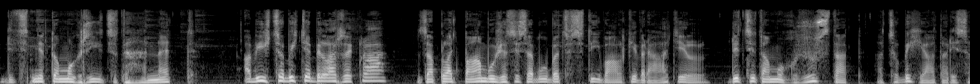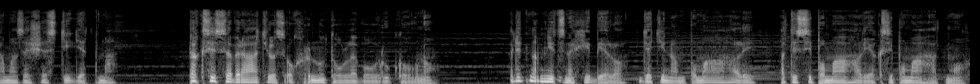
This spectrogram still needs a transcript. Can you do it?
Vždyť jsi mě to mohl říct hned. A víš, co bych tě byla řekla? Zaplať pámbu, že jsi se vůbec z té války vrátil. Vždyť si tam mohl zůstat. A co bych já tady sama ze šesti dětma? Tak si se vrátil s ochrnutou levou rukou, no. Vždyť nám nic nechybělo. Děti nám pomáhali a ty si pomáhal, jak si pomáhat mohl.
